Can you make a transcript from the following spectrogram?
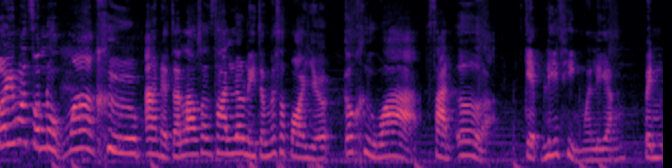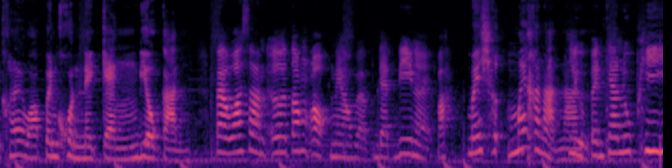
เฮ้ยมันสนุกมากคืออะเดี๋ยวจะเล่าสั้นๆ เรื่องนี้จะไม่สปอยเยอะก็คือว่าซานเออร์เก็บลี่ถิงมาเลี้ยง เป็นเขาเรียกว่าเป็นคนในแก๊งเดียวกัน แปลว่าซันเออร์ต้องออกแนวแบบแดดดี้หน่อยปะไม่เชไม่ขนาดนั้หนรือเป็นแค่ลูกพี่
